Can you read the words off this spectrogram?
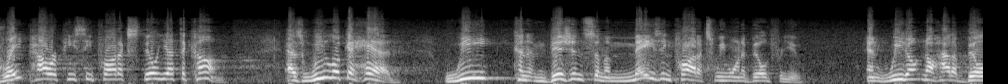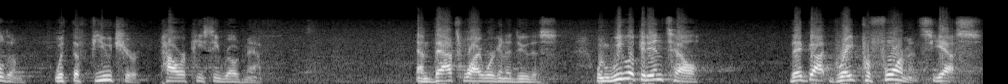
great PowerPC products still yet to come, as we look ahead, we can envision some amazing products we want to build for you. And we don't know how to build them with the future PowerPC roadmap. And that's why we're going to do this. When we look at Intel, they've got great performance, yes.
